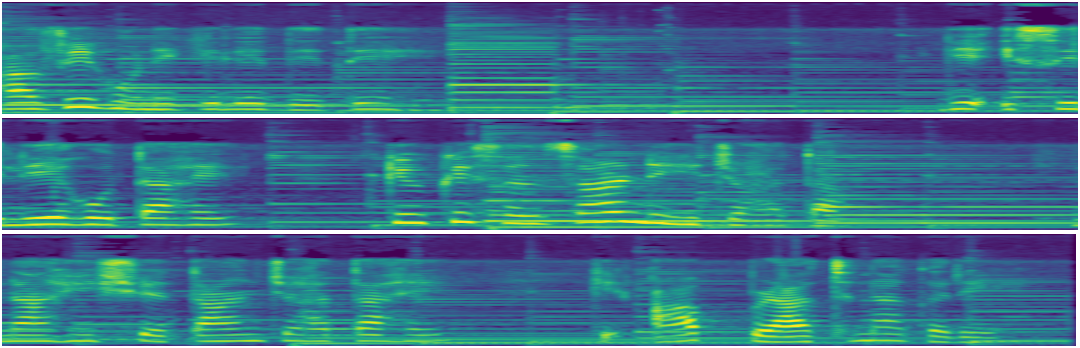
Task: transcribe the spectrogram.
हावी होने के लिए देते हैं। ये इसीलिए होता है क्योंकि संसार नहीं चाहता, ना ही शैतान चाहता है कि आप प्रार्थना करें।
